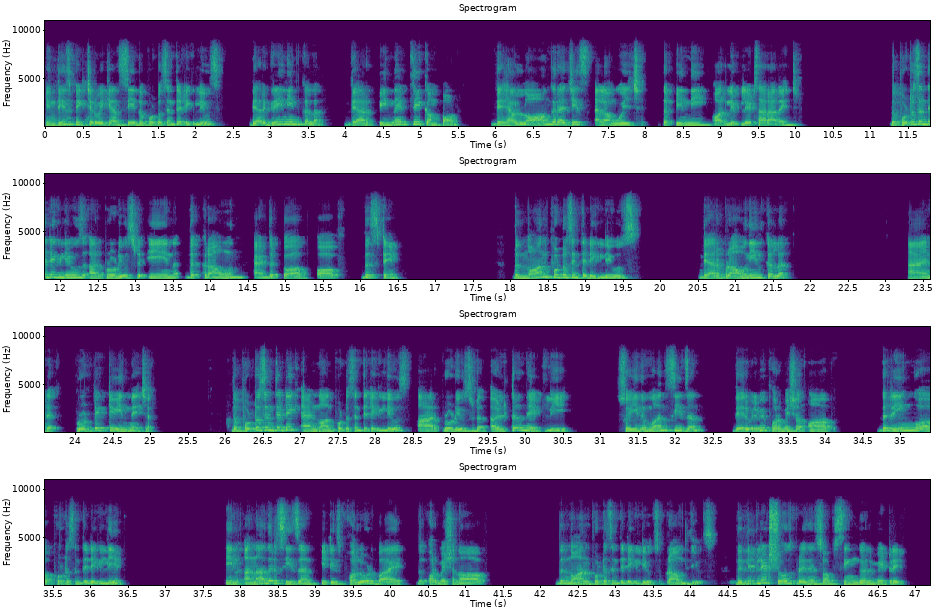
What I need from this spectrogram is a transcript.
In this picture, we can see the photosynthetic leaves. They are green in color. They are pinnately compound. They have long rachis along which the pinnae or leaflets are arranged. The photosynthetic leaves are produced in the crown at the top of the stem. The non-photosynthetic leaves, they are brown in color and protective in nature. The photosynthetic and non-photosynthetic leaves are produced alternately. So in one season, there will be formation of the ring of photosynthetic leaf. In another season, it is followed by the formation of the non-photosynthetic leaves, brown leaves. The leaflet shows presence of single midrib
